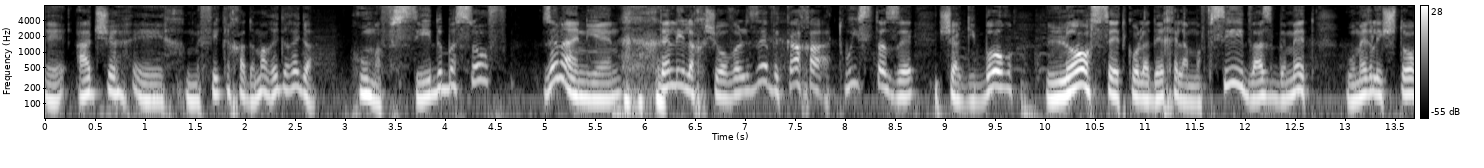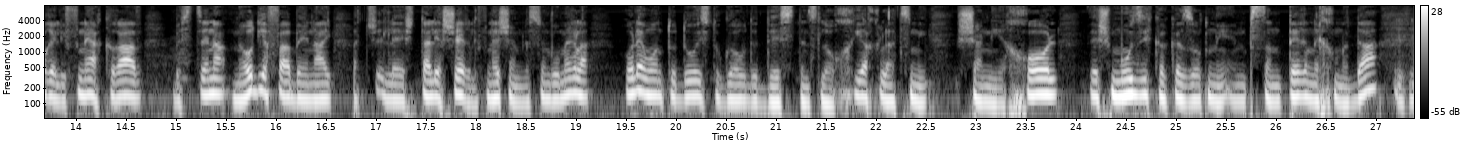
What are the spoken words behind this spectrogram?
אה, עד שמפיק אחד אמר, רגע, רגע, הוא מפסיד בסוף? זה מעניין, תן לי לחשוב על זה, וככה הטוויסט הזה, שהגיבור לא עושה את כל הדרך אלא מפסיד, ואז באמת, הוא אומר לאשתו הרי לפני הקרב, בסצנה מאוד יפה בעיניי, לטליה שר, לפני שהם נסים, והוא אומר לה, All I want to do is to go the distance, להוכיח לעצמי שאני יכול, ויש מוזיקה כזאת עם פסנתר נחמדה, mm-hmm.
